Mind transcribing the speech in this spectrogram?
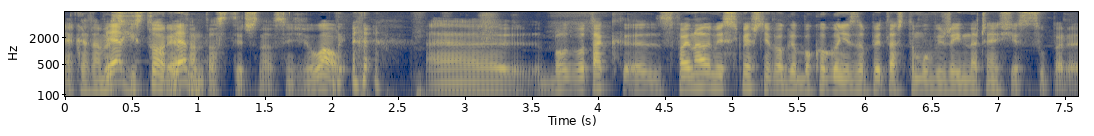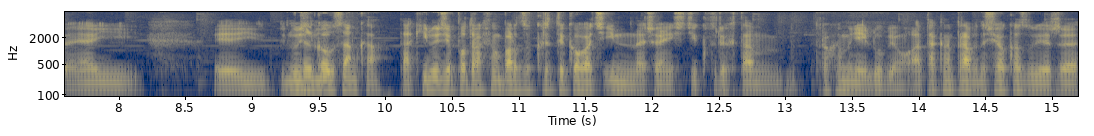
Jaka tam Wiem, jest historia wiem. fantastyczna, w sensie wow. E, bo, bo tak e, z finalem jest śmiesznie w ogóle, bo kogo nie zapytasz, to mówi, że inna część jest super, nie? I, i ludzie, Tylko ósemka. tak, i ludzie potrafią bardzo krytykować inne części, których tam trochę mniej lubią, a tak naprawdę się okazuje, że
